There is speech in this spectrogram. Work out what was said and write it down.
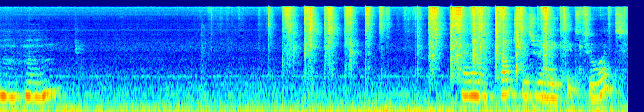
Mm-hmm. Seven of Cups is related to what?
